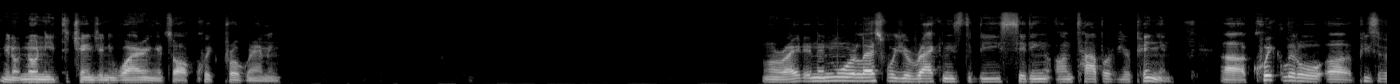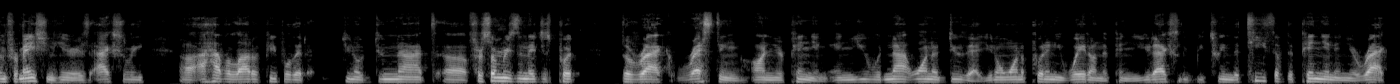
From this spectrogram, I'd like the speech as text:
you know, no need to change any wiring. It's all quick programming. All right, and then more or less where your rack needs to be sitting on top of your pinion. Uh, quick little uh, piece of information here is actually uh, I have a lot of people that you know do not uh, for some reason they just put the rack resting on your pinion and you would not want to do that you don't want to put any weight on the pinion you'd actually between the teeth of the pinion and your rack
